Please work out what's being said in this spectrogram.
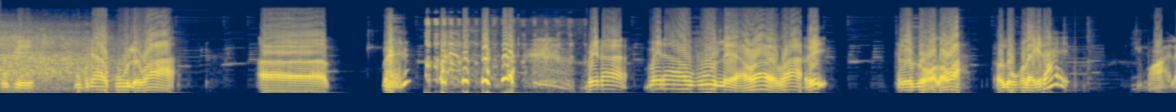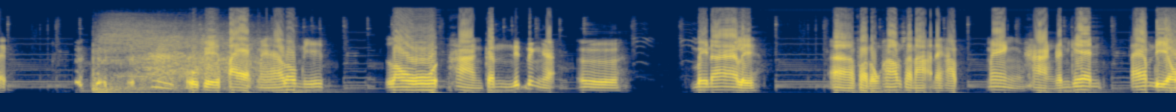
โอเคกูไม่น่าพูดเลยว่าเอ่อไม่น่าไม่น่าพูดเลยว่าแบบว่าเอ้ย เธอสอนแล้วอะเราลงอะไรก็ได้ชิบหายแล้วโอเคแตกนะฮะรอบนี้ เราห่างกันนิดนึงอะ่ะ เออ ไม่น่าเลย อ่าฝั่งตรงข้ามชนะนะครับ แม่งห่างกันแค่แต้มเดียว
